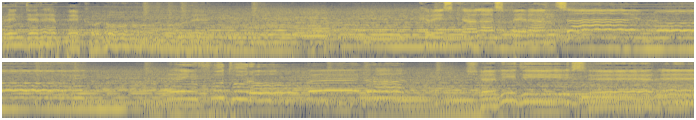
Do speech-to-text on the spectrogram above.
prenderebbe colore. Cresca la speranza in noi e in futuro vedrà cieli di serenità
